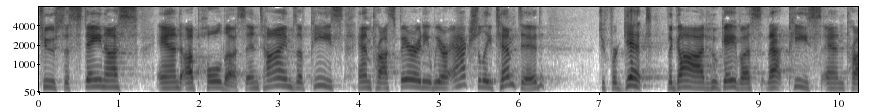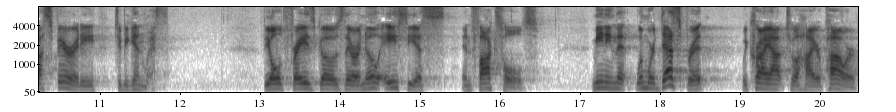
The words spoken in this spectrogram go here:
to sustain us and uphold us. In times of peace and prosperity, we are actually tempted to forget the God who gave us that peace and prosperity to begin with. The old phrase goes there are no atheists in foxholes, meaning that when we're desperate, we cry out to a higher power.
